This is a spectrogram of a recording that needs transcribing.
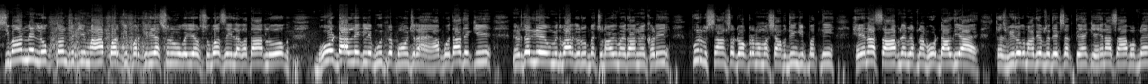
सिवान में लोकतंत्र की महापर्व की प्रक्रिया शुरू हो गई है और सुबह से ही लगातार लोग वोट डालने के लिए बूथ पर पहुँच रहे हैं। आपको बता दें कि निर्दलीय उम्मीदवार के रूप में चुनावी मैदान में खड़ी पूर्व सांसद डॉक्टर मोहम्मद शाहबुद्दीन की पत्नी हेना साहब ने भी अपना वोट डाल दिया है। तस्वीरों के माध्यम से देख सकते हैं कि हेना साहब अपने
